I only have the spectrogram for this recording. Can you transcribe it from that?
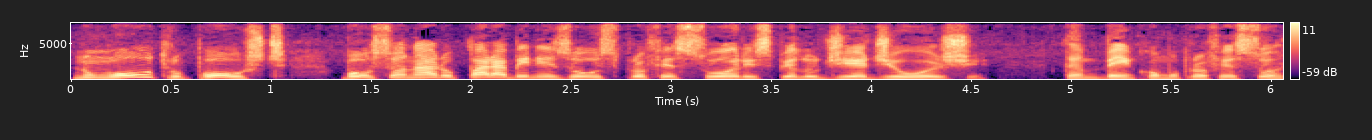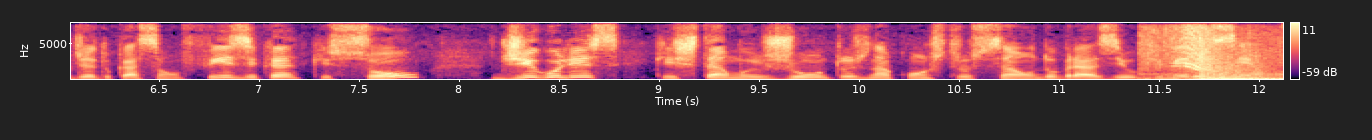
Num outro post, Bolsonaro parabenizou os professores pelo dia de hoje. Também como professor de educação física, que sou, digo-lhes que estamos juntos na construção do Brasil que merecemos.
